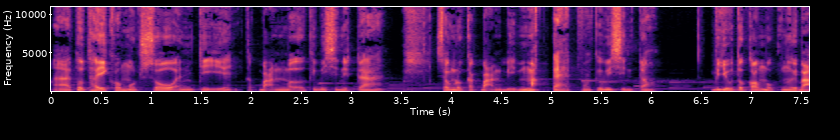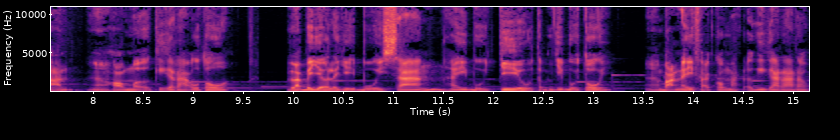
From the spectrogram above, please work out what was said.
À, tôi thấy có một số anh chị ấy, các bạn mở cái business ra xong rồi các bạn bị mắc kẹt vào cái business đó. Ví dụ tôi có một người bạn à, họ mở cái gara ô tô là bây giờ là gì? Buổi sáng hay buổi chiều thậm chí buổi tối? À, bạn ấy phải có mặt ở cái gara đó.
